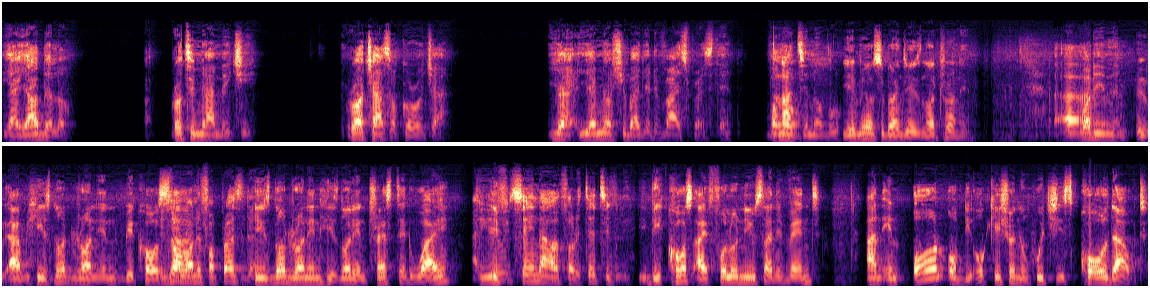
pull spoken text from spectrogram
Yaya Bello, Rotimi Amaechi, Rochas Okorocha, Yemi Osinbajo, the vice president, Bola no, Tinubu. Yemi Osinbajo is not running. Uh, what do you mean? Um, he's not running because he's not uh, running for president. He's not running. He's not interested. Why? Are you if, saying that authoritatively? Because I follow news and event, and in all of the occasion in which he's called out,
